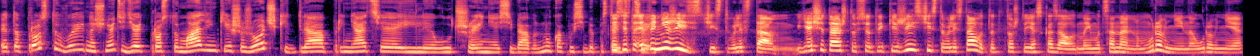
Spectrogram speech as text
Это просто вы начнете делать просто маленькие шажочки для принятия или улучшения себя, ну, как вы себе поставите То есть это, это не жизнь с чистого листа. Я считаю, что все таки жизнь с чистого листа, вот это то, что я сказала, на эмоциональном уровне и на уровне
